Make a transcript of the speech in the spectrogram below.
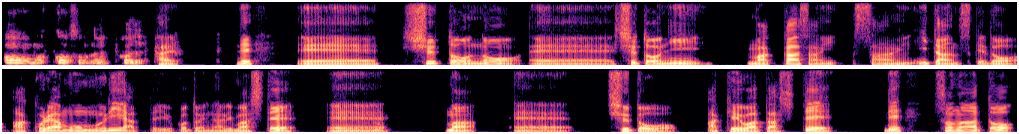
ああ、マッカーサーね。はい。はい。で、えー首都の、えー首都にマッカーサーさんいたんすけど、あ、これはもう無理やっていうことになりまして、えーまあ、えー首都を明け渡して、で、その後、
